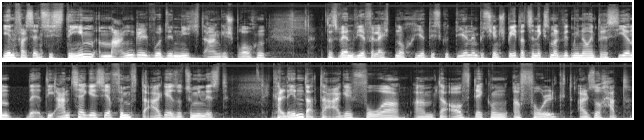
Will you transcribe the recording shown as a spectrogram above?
jedenfalls ein Systemmangel wurde nicht angesprochen. Das werden wir vielleicht noch hier diskutieren, ein bisschen später. Zunächst mal würde mich noch interessieren, die Anzeige ist ja fünf Tage, also zumindest Kalendertage vor ähm, der Aufdeckung erfolgt. Also hat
